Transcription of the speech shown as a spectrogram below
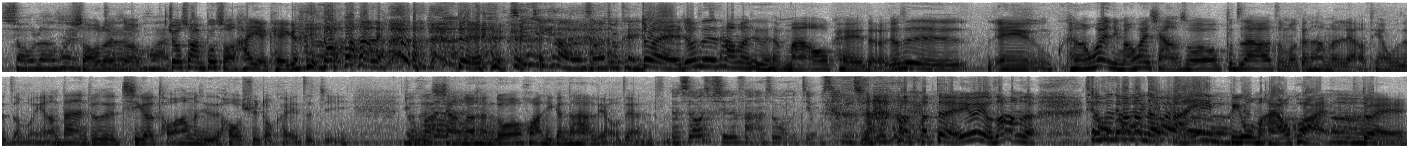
熟了会熟了就就算不熟，他也可以跟你有话聊。对，心情好的时候就可以。对，就是他们其实蛮 OK 的，就是诶，可能会你们会想说不知道要怎么跟他们聊天或者怎么样，但就是起个头，他们其实后续都可以自己，就是想了很多话题跟大家聊这样子。有时候其实反而是我们接不上去。对，因为有时候他们的就是他们的反应比我们还要快，对。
